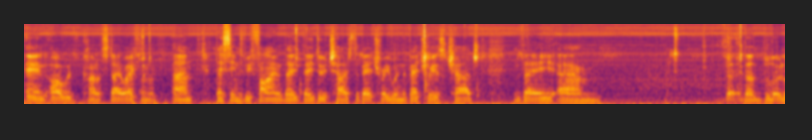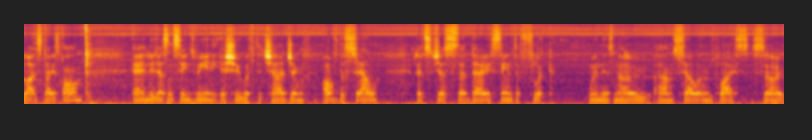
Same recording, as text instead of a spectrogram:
and I would kind of stay away from them. Um, they seem to be fine, they, they do charge the battery. When the battery is charged they um, the, the blue light stays on and there doesn't seem to be any issue with the charging of the cell it's just that they seem to flick when there's no um, cell in place so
